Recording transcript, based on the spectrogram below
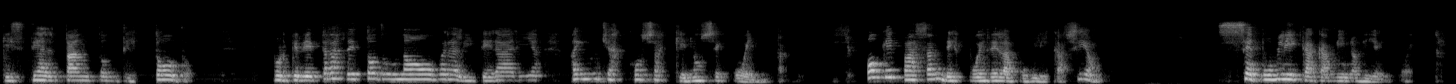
que esté al tanto de todo. Porque detrás de toda una obra literaria hay muchas cosas que no se cuentan o que pasan después de la publicación. Se publica Caminos y Encuentros.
